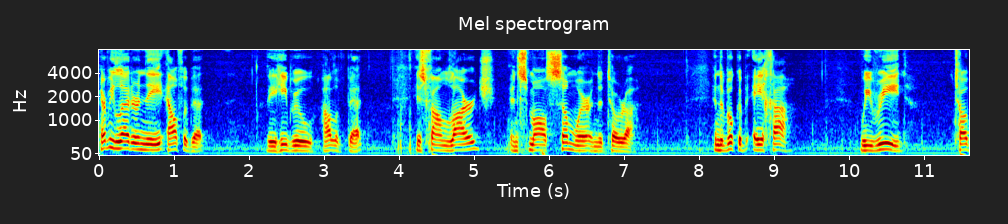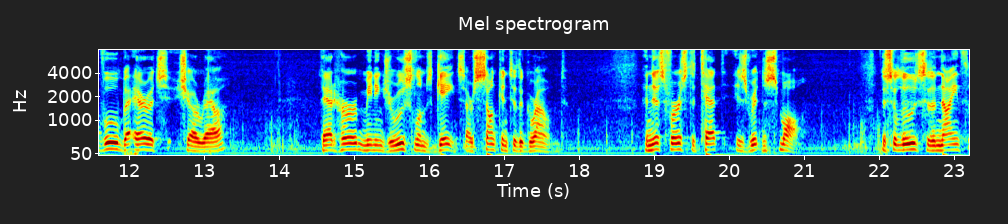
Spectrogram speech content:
Every letter in the alphabet, the Hebrew alphabet, is found large and small somewhere in the Torah. In the book of Eicha, we read, Tavu be'eretz shareh, that her, meaning Jerusalem's gates, are sunk into the ground. In this verse, the tet is written small. This alludes to the ninth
